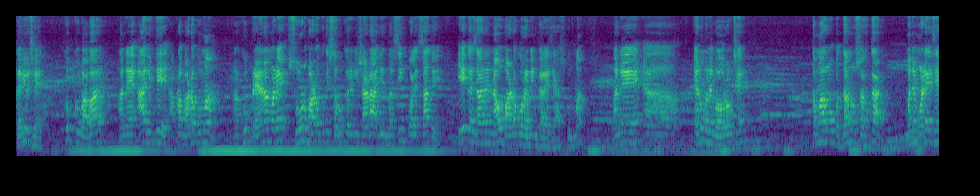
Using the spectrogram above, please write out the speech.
કર્યું છે. ખૂબ ખૂબ આભાર. અને આ રીતે આપણા બાળકોમાં ખૂબ પ્રેરણા મળે. સોળ બાળકોથી શરૂ કરેલી શાળા આજે નર્સિંગ કોલેજ સાથે એક હજાર ને નવ બાળકો રનિંગ કરે છે આ સ્કૂલમાં. અને એનું મને ગૌરવ છે. તમારો બધાનો સહકાર મને મળે છે.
